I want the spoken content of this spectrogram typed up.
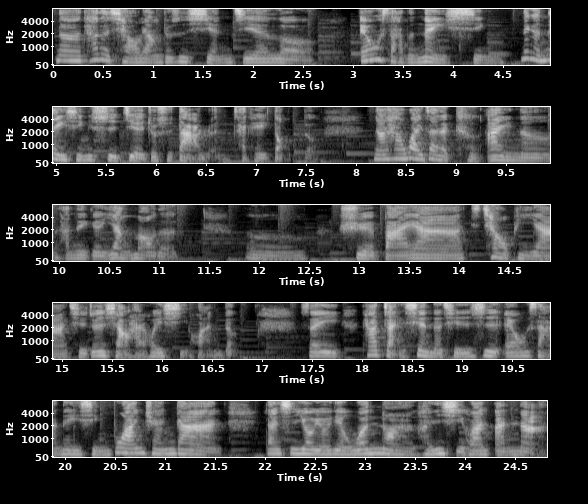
那它的桥梁就是衔接了 Elsa 的内心，那个内心世界就是大人才可以懂的。那它外在的可爱呢？它那个样貌的，嗯，雪白啊，俏皮呀，其实就是小孩会喜欢的。所以它展现的其实是 Elsa 内心不安全感，但是又有点温暖，很喜欢安娜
